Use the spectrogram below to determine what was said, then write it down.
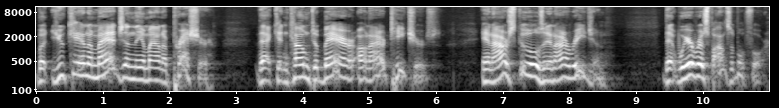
but you can't imagine the amount of pressure that can come to bear on our teachers in our schools in our region that we're responsible for.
